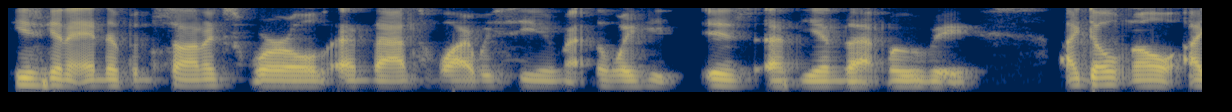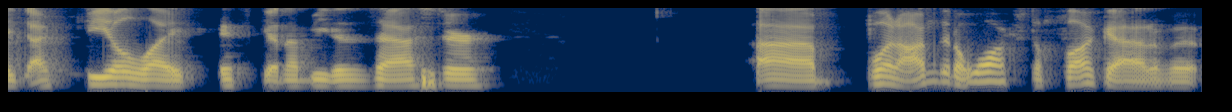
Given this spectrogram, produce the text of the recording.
he's gonna end up in Sonic's world, and that's why we see him at the way he is at the end of that movie. I don't know. I, I feel like it's gonna be a disaster, uh, but I'm gonna watch the fuck out of it.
